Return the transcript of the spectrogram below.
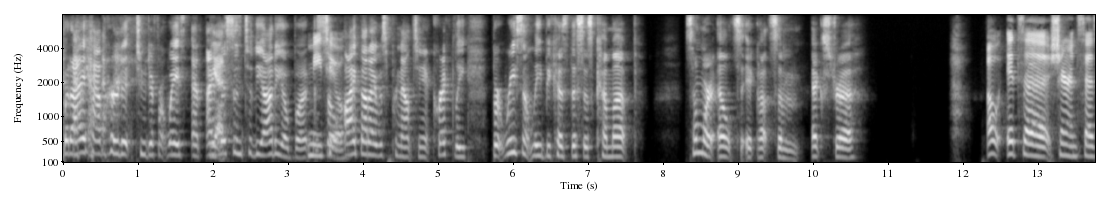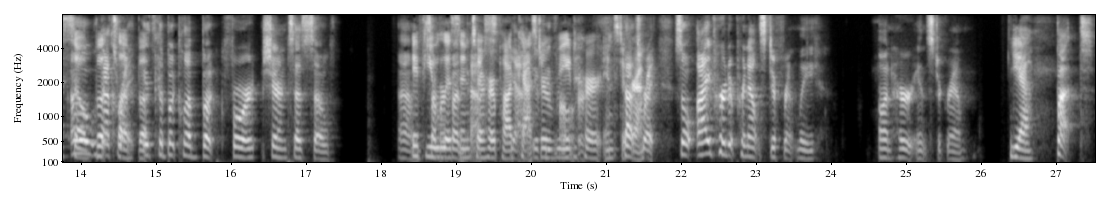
but I have heard it two different ways and I Yes. listened to the audiobook. Me so too. I thought I was pronouncing it correctly. But recently, because this has come up somewhere else, it got some extra. oh, it's a Sharon Says So oh, book that's club right. book. It's the book club book for Sharon Says So. Um, if you listen to her podcast if or read her Instagram. That's right. So I've heard it pronounced differently on her Instagram. Yeah. But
